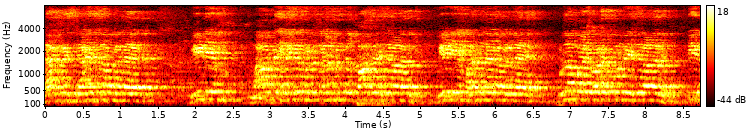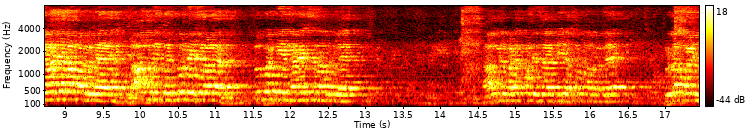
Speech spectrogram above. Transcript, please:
டாக்டர் எஸ். கணேசன் அவர்களே பிடிஎம் மாவட்ட இளைஞர் மற்றும் இளமக்கள் பாசறை செயலாளர் பிடிஎம் அருணர் அவர்களே புள்ளம்பாடி வடக்கு ஒன்றிய செயலாளர் டி. ராஜாராம் அவர்களே லால்குடி தெற்கு ஒன்றிய செயலாளர் சூப்பர் டி. கணேசன் அவர்களே லால்குடி வடக்கு ஒன்றிய செயலாளர் டி. அசோகன் அவர்களே புள்ளம்பாடி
